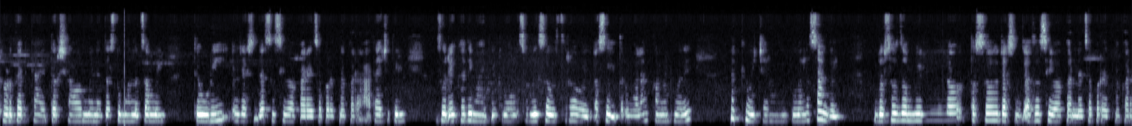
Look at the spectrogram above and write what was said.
थोडक्यात काय तर श्रावण महिन्यातच तुम्हाला जमेल तेवढी जास्तीत जास्त सेवा करायचा प्रयत्न करा. आता याच्यातील जर एखादी माहिती तुम्हाला सगळी सविस्तर हवी असेल तर मला कमेंटमध्ये नक्की विचारून मी तुम्हाला सांगेल. जसं जमेल तसं जास्तीत जास्त सेवा करण्याचा प्रयत्न करा.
